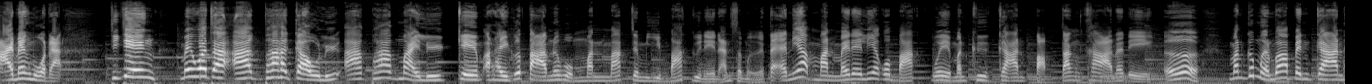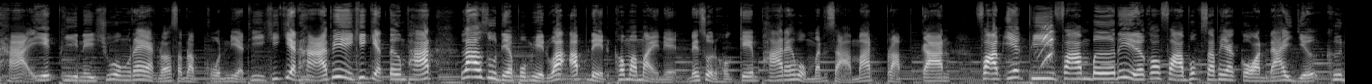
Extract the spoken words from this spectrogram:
ตายแม่งหมดอะ จริงๆ ไม่ว่าจะอาร์คภาคเก่าหรืออาร์คภาคใหม่หรือเกมอะไรก็ตามนะผมมันมักจะมีบั๊กอยู่ในนั้นเสมอ แต่อันเนี้ยมันไม่ได้เรียกว่าบั๊กเว้ยมันคือการปรับตั้งค่านั่นเอง เออ มันก็เหมือนว่าเป็นการหา EXP ในช่วงแรกเนาะสำหรับคนเนี่ยที่ขี้เกียจหาพี่ขี้เกียจเติมพาร์ทล่าสุดเนี่ยผมเห็นว่าอัปเดตเข้ามาใหม่เนี่ยในส่วนของเกมพาร์ทนะครับผมมันสามารถปรับการฟาร์ม EXP ฟาร์มเบอร์รี่แล้วก็ฟาร์มพวกทรัพยากรได้เยอะขึ้น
